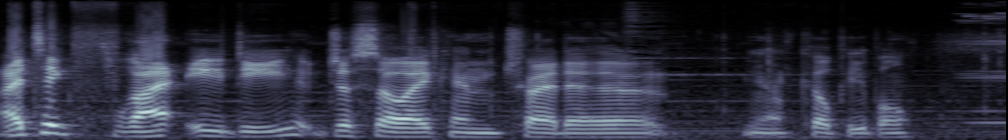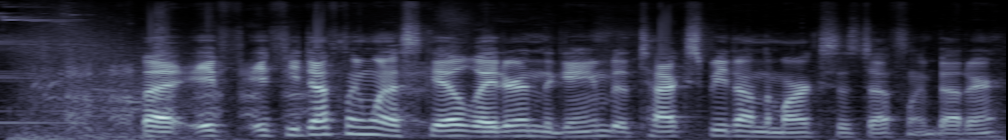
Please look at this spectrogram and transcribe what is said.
I take flat AD just so I can try to, you know, kill people. But if if you definitely want to scale later in the game, attack speed on the marks is definitely better.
